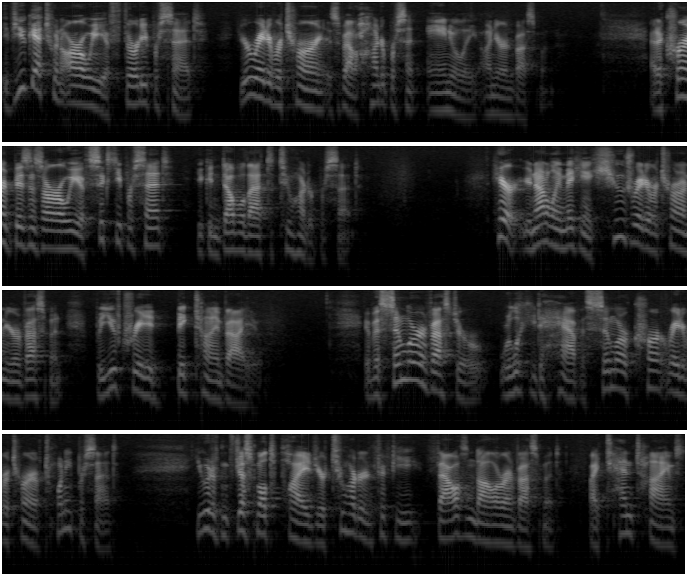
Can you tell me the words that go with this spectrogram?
If you get to an ROE of 30%, your rate of return is about 100% annually on your investment. At a current business ROE of 60%, you can double that to 200%. Here, you're not only making a huge rate of return on your investment, but you've created big time value. If a similar investor were looking to have a similar current rate of return of 20%, you would have just multiplied your $250,000 investment by 10 times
